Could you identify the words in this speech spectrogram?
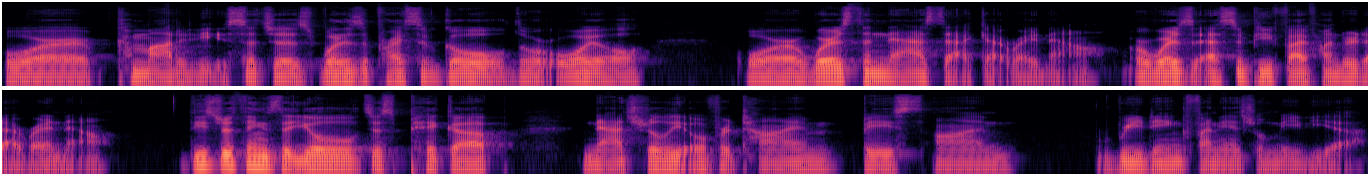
or commodities such as what is the price of gold or oil or where's the nasdaq at right now or where's the s&p 500 at right now these are things that you'll just pick up naturally over time based on reading financial media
